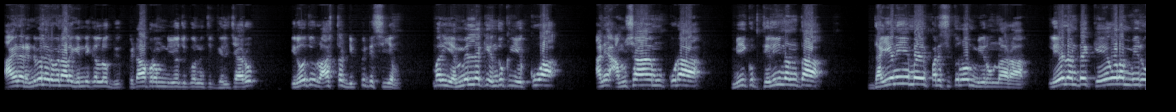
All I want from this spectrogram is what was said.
ఆయన రెండు వేల ఇరవై నాలుగు ఎన్నికల్లో పిఠాపురం నియోజకవర్గం నుంచి గెలిచారు. ఈరోజు రాష్ట్ర డిప్యూటీ సీఎం. మరి ఎమ్మెల్యేకి ఎందుకు ఎక్కువ అనే అంశం కూడా మీకు తెలియనంత దయనీయమైన పరిస్థితిలో మీరున్నారా? లేదంటే కేవలం మీరు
